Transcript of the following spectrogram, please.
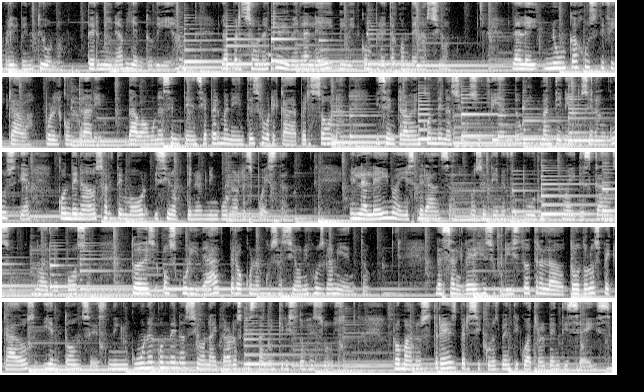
21. Termina bien tu día. La persona que vive en la ley vive en completa condenación. La ley nunca justificaba, por el contrario, daba una sentencia permanente sobre cada persona y se entraba en condenación sufriendo, manteniéndose en angustia, condenados al temor y sin obtener ninguna respuesta. En la ley no hay esperanza, no se tiene futuro, no hay descanso, no hay reposo, todo es oscuridad pero con acusación y juzgamiento. La sangre de Jesucristo trasladó todos los pecados y entonces ninguna condenación hay para los que están en Cristo Jesús. Romanos 3, versículos 24 al 26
